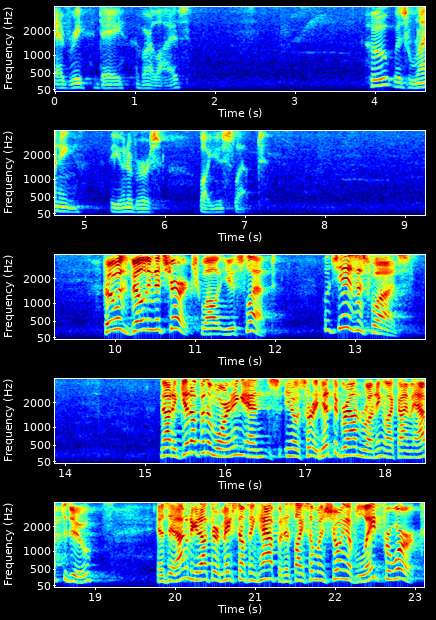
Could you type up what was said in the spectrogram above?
every day of our lives? Who was running the universe while you slept? Who was building the church while you slept? Well, Jesus was. Now, to get up in the morning and you know, sort of hit the ground running, like I'm apt to do, and say, I'm going to get out there and make something happen, it's like someone showing up late for work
